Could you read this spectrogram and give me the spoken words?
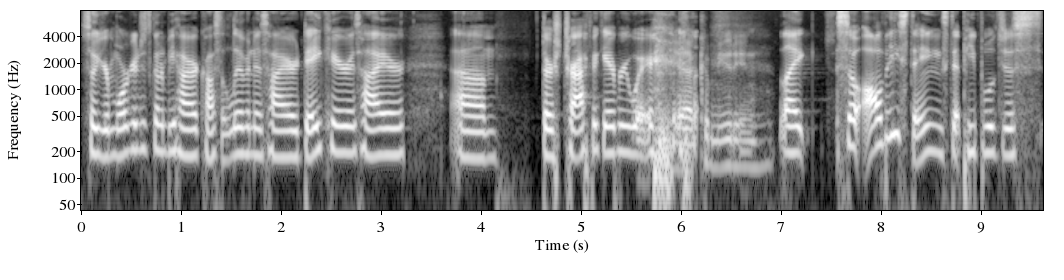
So your mortgage is going to be higher, cost of living is higher, daycare is higher. Um, there's traffic everywhere. Yeah, commuting. like so all these things that people just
